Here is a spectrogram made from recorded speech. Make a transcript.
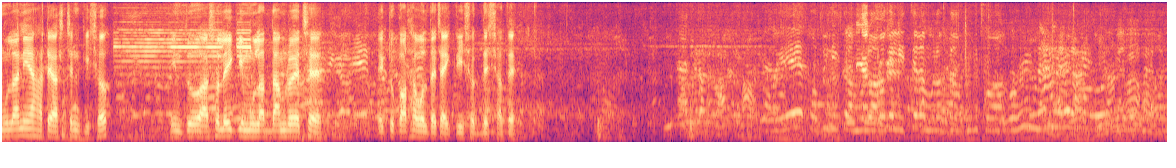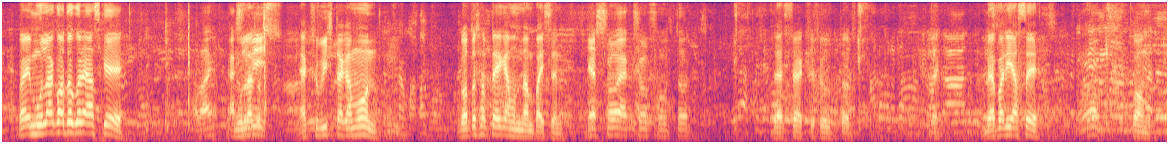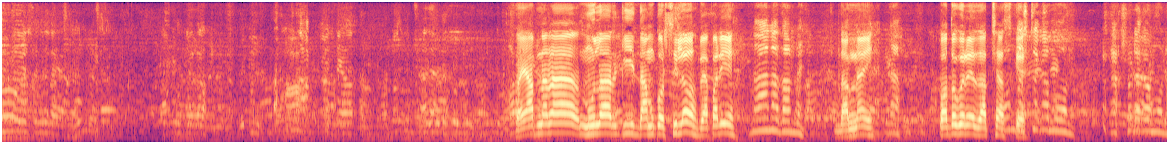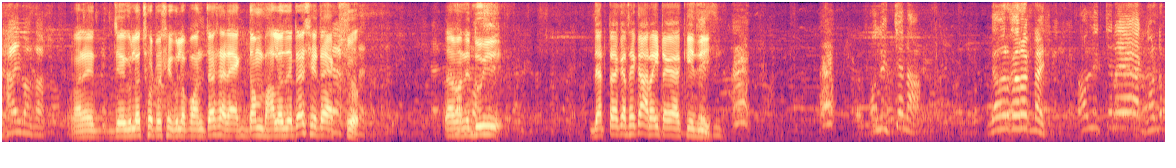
মূলা নিয়ে হাটে আসছেন কৃষক। কিন্তু আসলেই কি মূলার দাম রয়েছে? একটু কথা বলতে চাই কৃষকদের সাথে। ভাই মূলা কত করে আজকে? মূলা একশো বিশ। টাকা মন? গত সপ্তাহে কেমন দাম পাইছেন? দেড়শো একশো সত্তর। দেড়শো একশো সত্তর। ব্যাপারই আছে। কম। ভাই আপনারা মূলার কি দাম করছিল ব্যাপারী? না না দাম নেই। দাম নাই? কত করে যাচ্ছে আজকে? মন একশো টাকা মন হাই বাজার। মানে যেগুলো ছোট সেগুলো পঞ্চাশ আর একদম ভালো যেটা সেটা একশো। তার মানে দুই দেড় টাকা থেকে আড়াই টাকা কেজি। না। নেওয়ার কারক নাই। এক ঘণ্টা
